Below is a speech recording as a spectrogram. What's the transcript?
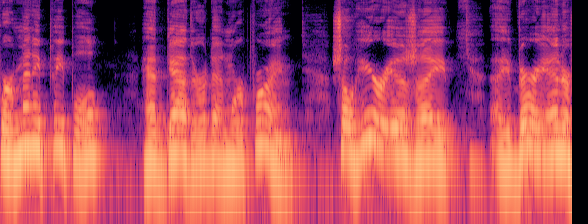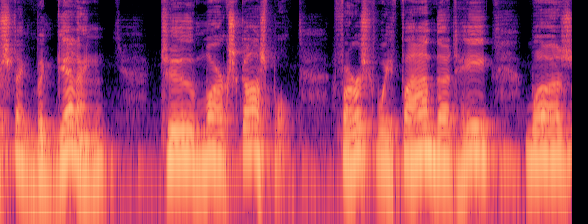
where many people had gathered and were praying. So here is a, a very interesting beginning to Mark's gospel. First, we find that he was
